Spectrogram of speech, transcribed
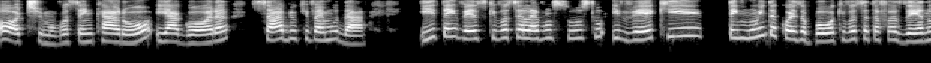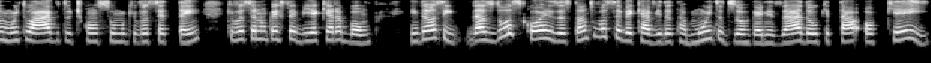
ótimo, você encarou e agora sabe o que vai mudar. E tem vezes que você leva um susto e vê que tem muita coisa boa que você está fazendo, muito hábito de consumo que você tem, que você não percebia que era bom. Então, assim, das duas coisas, tanto você vê que a vida está muito desorganizada ou que está ok,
